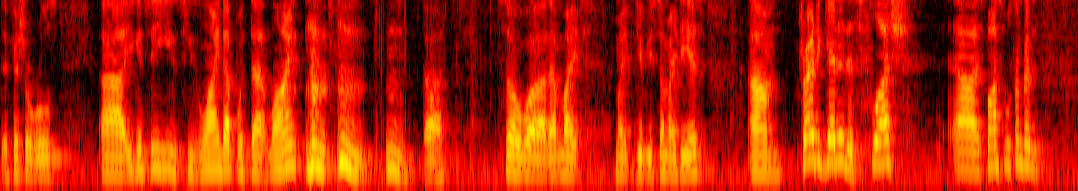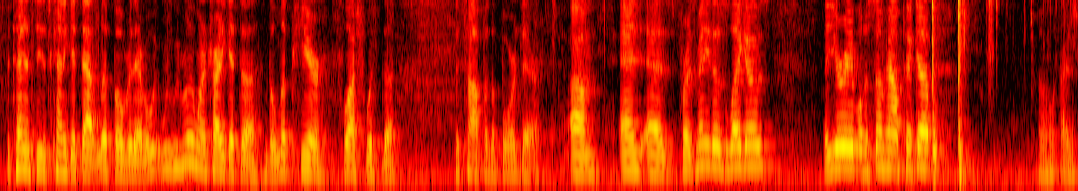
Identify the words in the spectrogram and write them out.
the official rules. Uh, you can see he's he's lined up with that line. uh, so uh, that might might give you some ideas. Um, try to get it as flush uh, as possible. Sometimes the tendency is to kind of get that lip over there, but we, we really want to try to get the, the lip here flush with the the top of the board there. Um, and as for as many of those Legos that you're able to somehow pick up, oh look, I just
